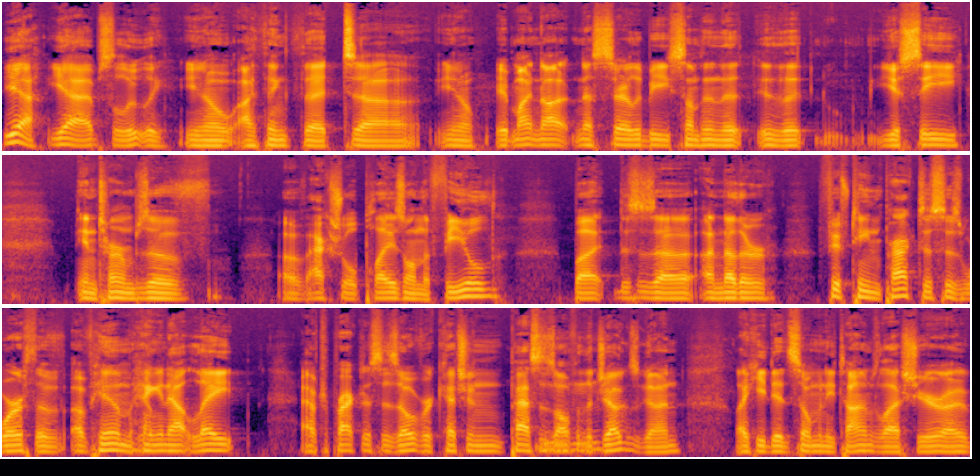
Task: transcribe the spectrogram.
Yeah, yeah, absolutely. You know, I think that uh, you know it might not necessarily be something that that you see in terms of of actual plays on the field, but this is a another 15 practices worth of of him hanging out late after practice is over, catching passes off of the mm-hmm. jugs gun like he did so many times last year. I,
